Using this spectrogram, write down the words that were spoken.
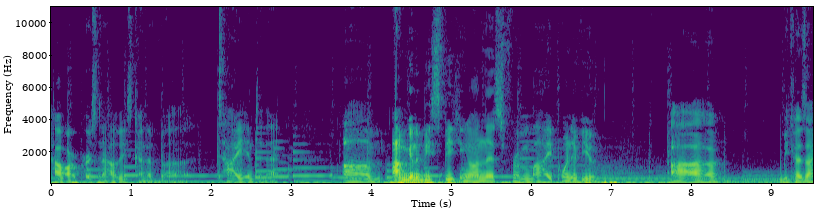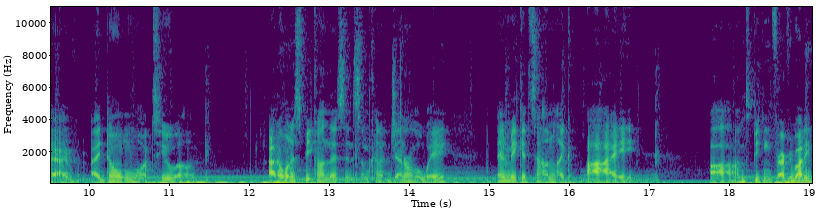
how our personalities kind of uh, tie into that. Um, i'm going to be speaking on this from my point of view uh, because I, I, I don't want to um, i don't want to speak on this in some kind of general way and make it sound like i uh, i'm speaking for everybody.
